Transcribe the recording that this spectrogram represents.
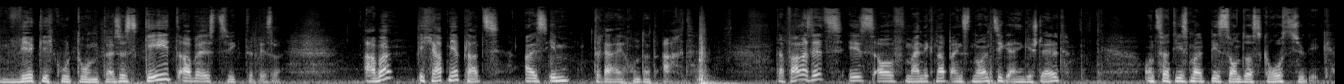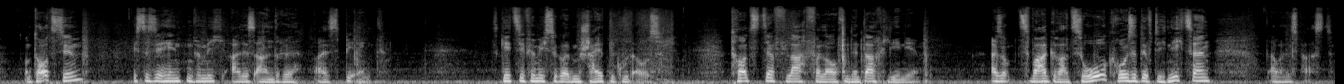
wirklich gut drunter. Also es geht, aber es zwickt ein bisschen. Aber ich habe mehr Platz als im 308. Der Fahrersitz ist auf meine knapp 1,90 eingestellt und zwar diesmal besonders großzügig. Und trotzdem ist es hier hinten für mich alles andere als beengt. Es geht sie für mich sogar im Scheitel gut aus trotz der flach verlaufenden Dachlinie. Also zwar gerade so, größer dürfte ich nicht sein, aber das passt.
